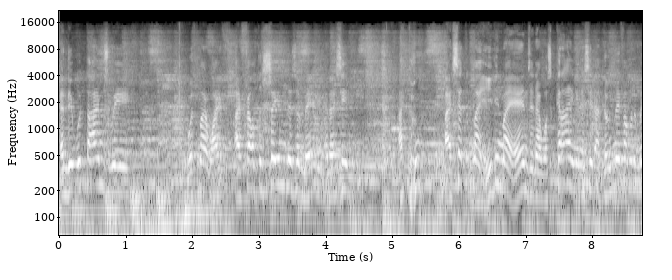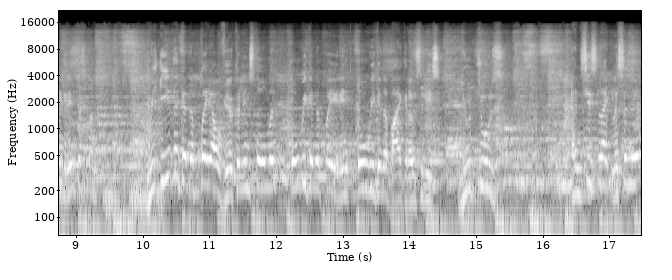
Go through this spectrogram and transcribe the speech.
And there were times where, with my wife, I felt ashamed as a man, and I said, I don't. I sat with my head in my hands and I was crying, and I said, I don't know if I'm going to make rent this month. We either going to pay our vehicle installment, or we're going to pay rent, or we're going to buy groceries. You choose. And she's like, listen here,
